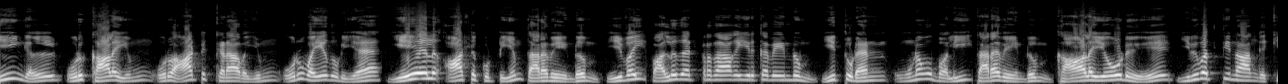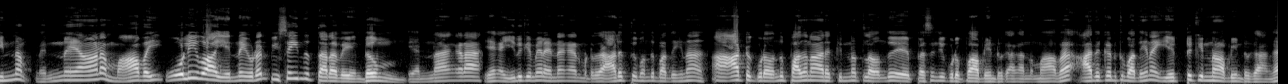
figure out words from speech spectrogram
நீங்கள் ஒரு காளையும் ஒரு ஆட்டுக்கிடாவையும் ஒரு வயதுடைய ஏழு ஆட்டுக்குட்டியும் தர வேண்டும். இவை பழுதற்றதாக இருக்க வேண்டும். இத்துடன் உணவு பலி தர வேண்டும். காளையோடு இருபத்தி நான்கு கிண்ணம் மென்மையான மாவை ஒளிவா எண்ணெயுடன் பிசைந்து தர வேண்டும். என்னங்கடா? ஏங்க இதுக்கு மேல என்னங்க பண்றது? அடுத்து வந்து பாத்தீங்கன்னா ஆட்டுக்கூட வந்து பதினாறு கிண்ணத்துல வந்து பிசைஞ்சு கொடுப்பா அப்படின்னு கொடுத்துருக்காங்க அந்த மாவை. அதுக்கடுத்து பார்த்தீங்கன்னா எட்டு கிண்ணம் அப்படின்னு இருக்காங்க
